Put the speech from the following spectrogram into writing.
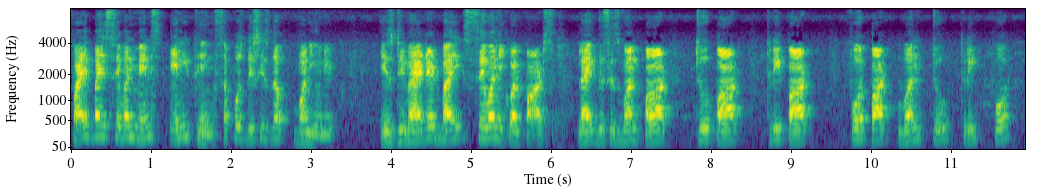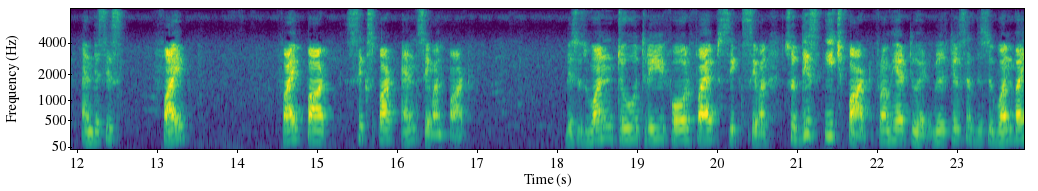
5 by 7 means anything. Suppose this is the one unit. Is divided by 7 equal parts. Like this is one part two part three part four part one two three four and this is five five part 6 part and 7 part this is 1 2 3 4 5 6 7 so this each part from here to here will tell us this is 1 by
